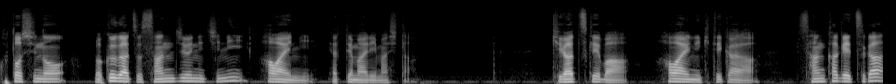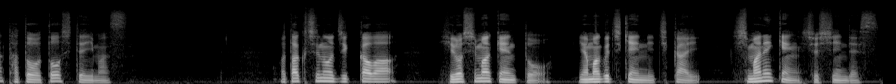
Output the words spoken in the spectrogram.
今年の6月30日にハワイにやってまいりました。気がつけばハワイに来てから3ヶ月が経とうとしています。私の実家は広島県と山口県に近い島根県出身です。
